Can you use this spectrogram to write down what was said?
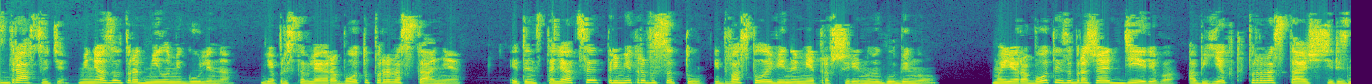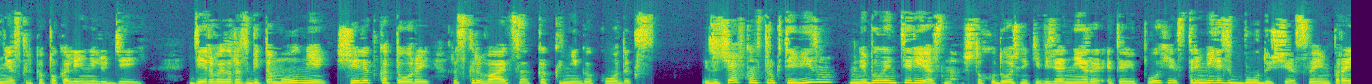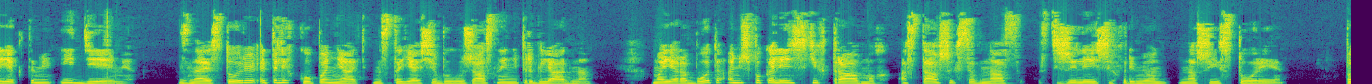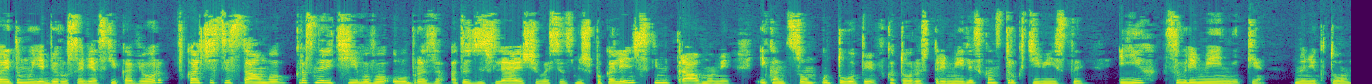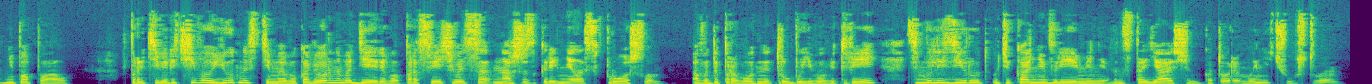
Здравствуйте, меня зовут Радмила Мигулина. Я представляю работу «Прорастание». Эта инсталляция 3 метра в высоту и 2,5 метра в ширину и глубину. Моя работа изображает дерево, объект, прорастающий через несколько поколений людей. Дерево разбито молнией, щель от которой раскрывается, как книга-кодекс. Изучав конструктивизм, мне было интересно, что художники-визионеры этой эпохи стремились в будущее своими проектами и идеями. Зная историю, это легко понять, настоящее было ужасно и неприглядно. Моя работа о межпоколенческих травмах, оставшихся в нас с тяжелейших времен нашей истории. Поэтому я беру советский ковер в качестве самого красноречивого образа, отождествляющегося с межпоколенческими травмами и концом утопии, в которую стремились конструктивисты и их современники, но никто не попал. Противоречивой уютности моего коверного дерева просвечивается наша закоренелость в прошлом, а водопроводные трубы его ветвей символизируют утекание времени в настоящем, которое мы не чувствуем.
